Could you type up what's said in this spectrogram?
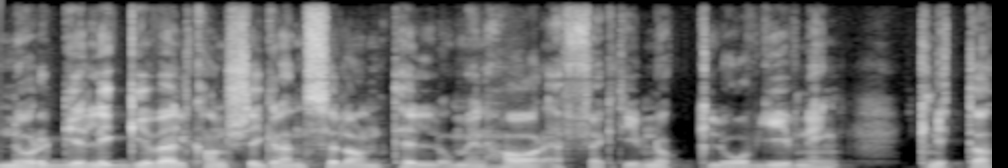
Norge ligger vel kanskje i grenseland til om en har effektiv nok lovgivning knytta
